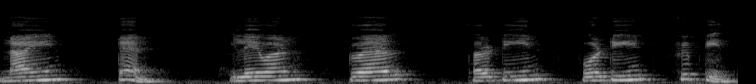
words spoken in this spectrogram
nine, ten, eleven, twelve, thirteen, fourteen, fifteen.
